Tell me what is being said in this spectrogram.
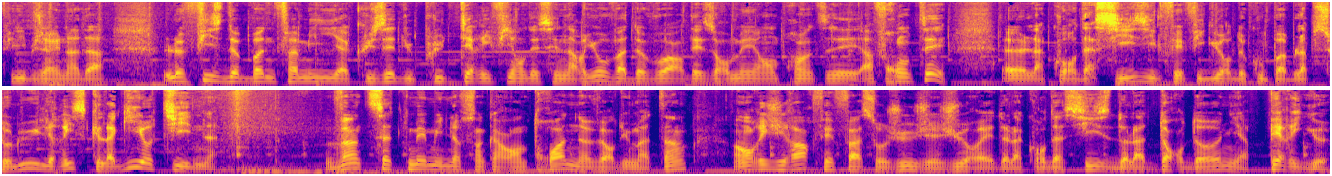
Philippe Jaénada, le fils de bonne famille accusé du plus terrifiant des scénarios, va devoir désormais emprunter, affronter euh, la cour d'assises. Il fait figure de coupable absolu, il risque la guillotine. 27 mai 1943, 9h du matin, Henri Girard fait face aux juges et jurés de la cour d'assises de la Dordogne à Périgueux.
